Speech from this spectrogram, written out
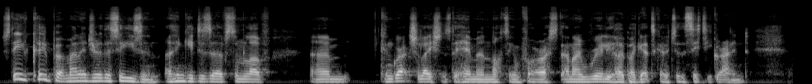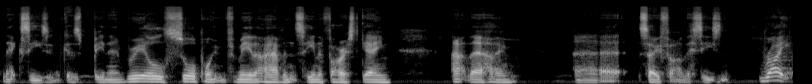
Steve Cooper, manager of the season. I think he deserves some love. Um, congratulations to him and Nottingham Forest. And I really hope I get to go to the City Ground next season because it's been a real sore point for me that I haven't seen a Forest game at their home uh, so far this season. Right.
